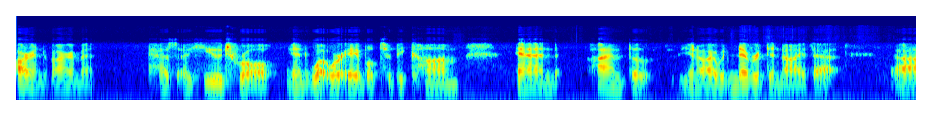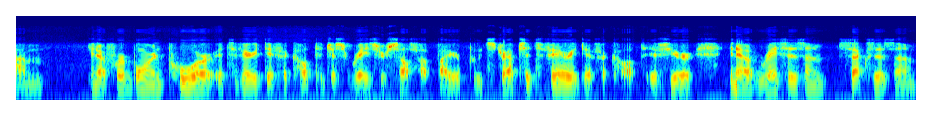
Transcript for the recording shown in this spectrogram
our environment has a huge role in what we're able to become, and I'm the you know I would never deny that. Um, you know, if we're born poor, it's very difficult to just raise yourself up by your bootstraps. It's very difficult. If you're, you know, racism, sexism,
